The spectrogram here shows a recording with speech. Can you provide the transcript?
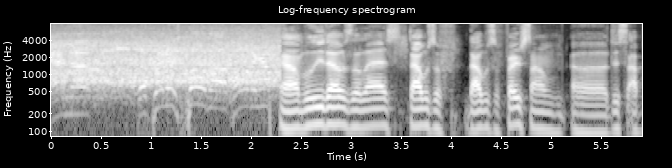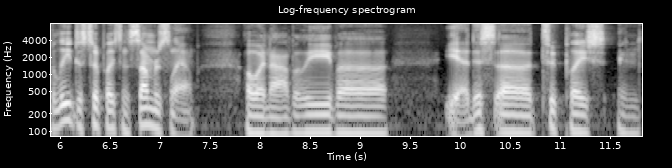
And uh, the British Bulldog holding up. And I believe that was the last. That was a. That was the first time. Uh, this I believe this took place in SummerSlam. Oh, and I believe. Uh, yeah, this uh took place in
